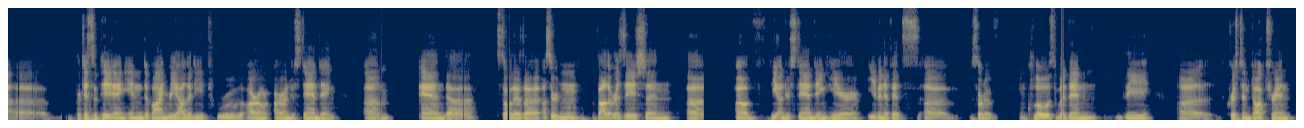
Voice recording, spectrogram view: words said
uh, participating in divine reality through our our understanding, um, and uh, so there's a, a certain valorization uh, of the understanding here, even if it's uh, sort of enclosed within the uh, Christian doctrine.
